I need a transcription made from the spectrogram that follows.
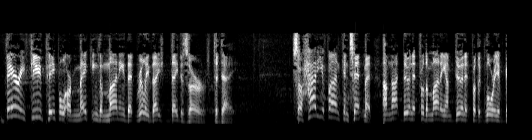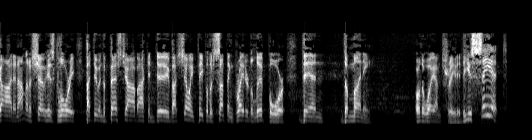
very few people are making the money that really they, they deserve today. So how do you find contentment? I'm not doing it for the money, I'm doing it for the glory of God, and I'm going to show His glory by doing the best job I can do, by showing people there's something greater to live for than the money or the way I'm treated. Do you see it?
